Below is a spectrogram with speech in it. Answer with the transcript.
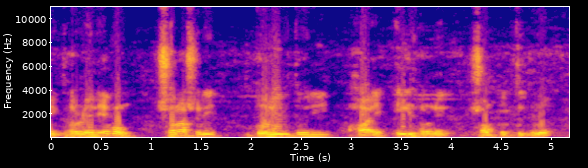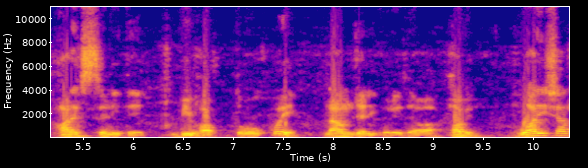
এক ধরনের এবং সরাসরি দলিল তৈরি হয় এই ধরনের সম্পত্তিগুলো আরেক শ্রেণীতে বিভক্ত করে নামজারি করে দেওয়া হবে। ওয়ারিশান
